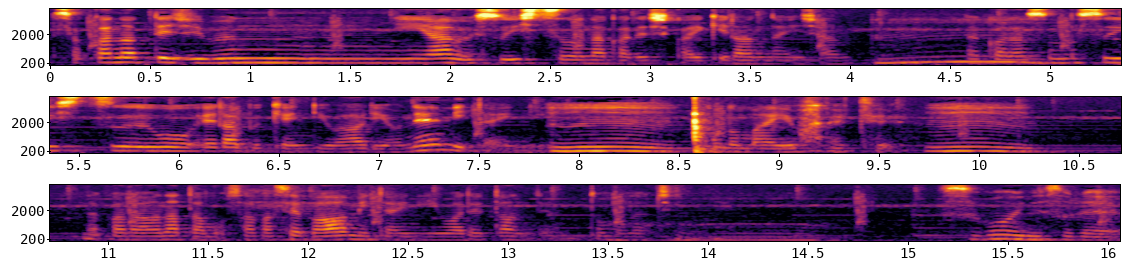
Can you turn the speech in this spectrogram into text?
魚って自分に合う水質の中でしか生きらんないじゃん。うん。だからその水質を選ぶ権利はあるよねみたいにうん。この前言われて。うん。だからあなたも探せばみたいに言われたんだよ友達にね。すごいねそれ。なんか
